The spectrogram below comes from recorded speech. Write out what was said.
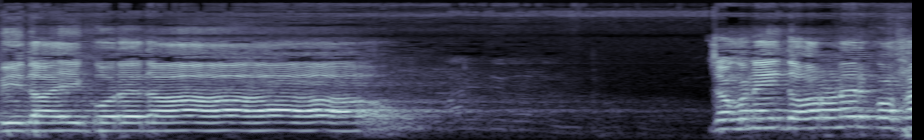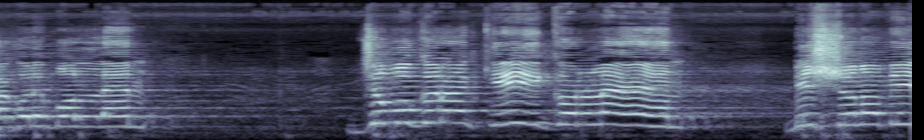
বিদায় করে দাও। যখন এই ধরনের কথা করে বললেন, যুবকরা কি করলেন? বিশ্বনবী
